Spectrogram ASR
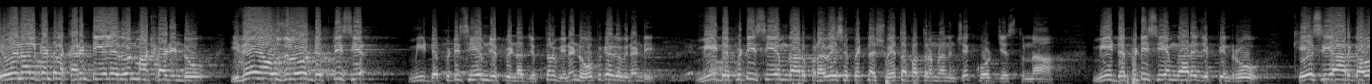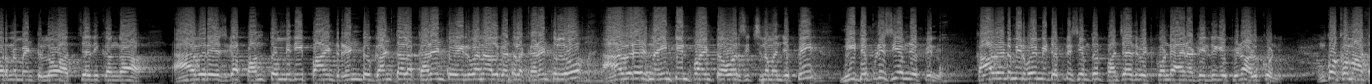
ఇరవై నాలుగు గంటల కరెంట్ ఇవ్వలేదు అని మాట్లాడిండు. ఇదే హౌస్లో డిప్యూటీ సీఎం మీ డిప్యూటీ సీఎం చెప్పిండు. అది చెప్తున్నా వినండి ఓపికగా వినండి. మీ డిప్యూటీ సీఎం గారు ప్రవేశపెట్టిన శ్వేతపత్రంలో నుంచే కోట్ చేస్తున్నా. మీ డిప్యూటీ సీఎం గారే చెప్పిండ్రు. కేసీఆర్ గవర్నమెంట్లో అత్యధికంగా యావరేజ్గా పంతొమ్మిది పాయింట్ రెండు గంటల కరెంటు ఇరవై నాలుగు గంటల కరెంటులో average nineteen point two hours ఇచ్చినామని చెప్పి మీ డిప్యూటీ సీఎం చెప్పిండ్రు కాదంటే మీరు పోయి మీ డిప్యూటీ సీఎం తో పంచాయతీ పెట్టుకోండి ఆయన అటు ఇటు చెప్పినా అడుక్కోండి. ఇంకొక మాట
